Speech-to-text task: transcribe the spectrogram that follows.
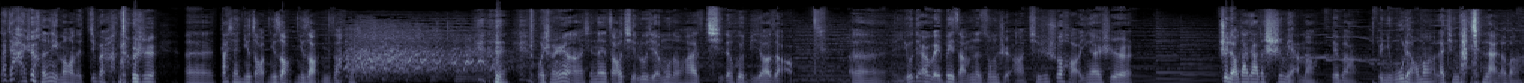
大家还是很礼貌的，基本上都是呃，大仙你早，你早，你早，你早。我承认啊，现在早起录节目的话，起的会比较早。呃，有点违背咱们的宗旨啊。其实说好应该是治疗大家的失眠嘛，对吧？就你无聊吗？来听大仙来了吧。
